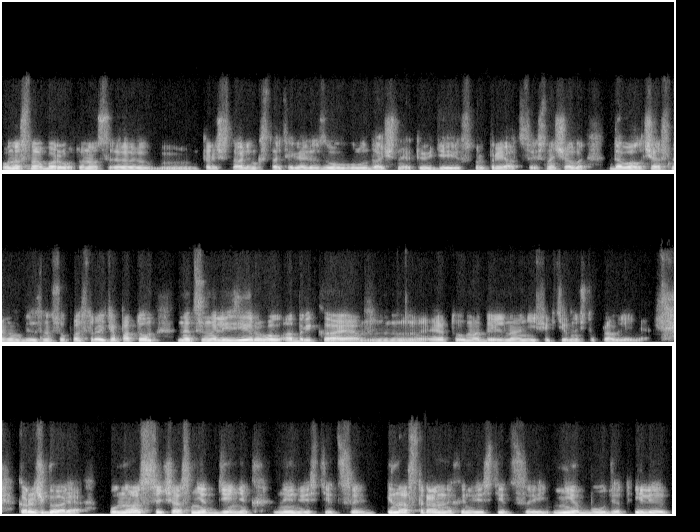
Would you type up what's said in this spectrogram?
У нас наоборот. У нас э, товарищ Сталин, кстати, реализовывал удачно эту идею экспроприации. Сначала давал частному бизнесу построить, а потом национализировал, обрекая эту модель на неэффективность управления. Короче говоря, у нас сейчас нет денег на инвестиции, иностранных инвестиций не будет или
